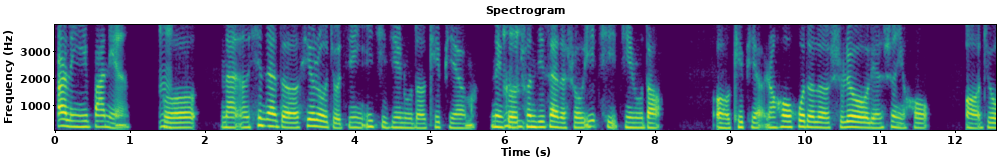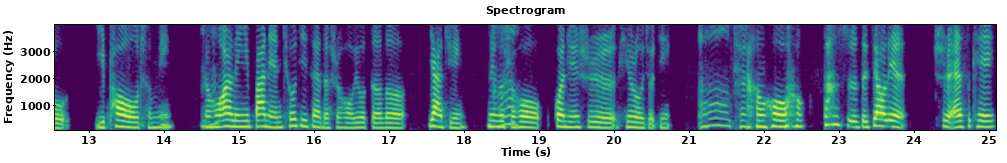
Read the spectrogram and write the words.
二零一八年和。男嗯，现在的 Hero 九金一起进入的 KPL 嘛，那个春季赛的时候一起进入到呃 KPL，然后获得了十六连胜以后，呃就一炮成名。然后二零一八年秋季赛的时候又得了亚军，那个时候冠军是 Hero 九金。OK。然后 当时的教练是 SK，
